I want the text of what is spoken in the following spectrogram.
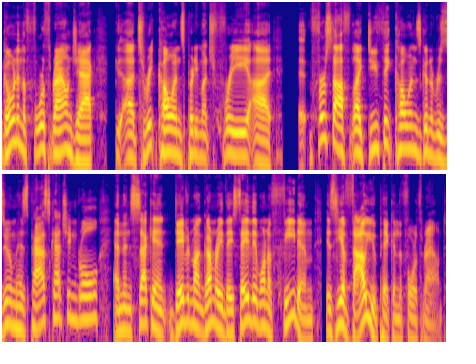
going in the fourth round. Jack uh, Tarik Cohen's pretty much free. first off, like, do you think Cohen's going to resume his pass catching role? And then second, David Montgomery. They say they want to feed him. Is he a value pick in the fourth round?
